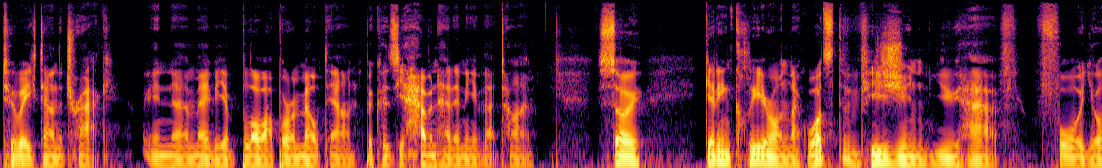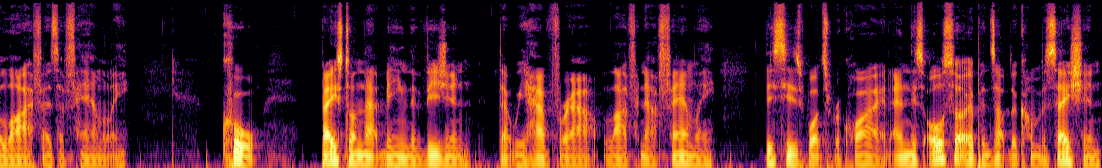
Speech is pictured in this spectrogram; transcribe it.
two weeks down the track in uh, maybe a blow up or a meltdown because you haven't had any of that time. So, getting clear on like what's the vision you have for your life as a family. Cool. Based on that being the vision, that we have for our life and our family, this is what's required. And this also opens up the conversation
